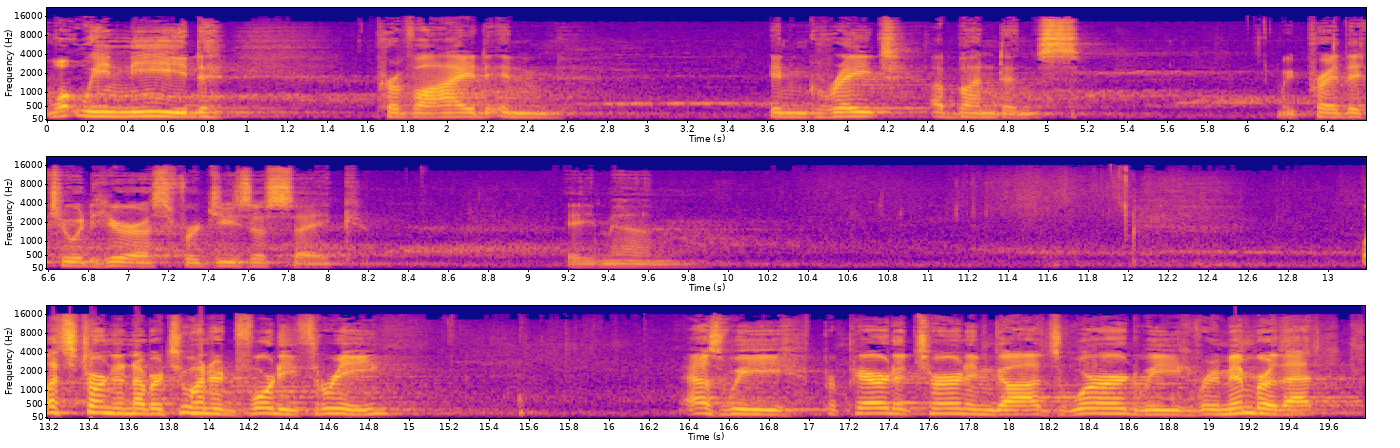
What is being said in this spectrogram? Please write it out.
what we need, provide in, in great abundance. We pray that you would hear us for Jesus' sake. Amen. Let's turn to number 243. As we prepare to turn in God's Word, we remember that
